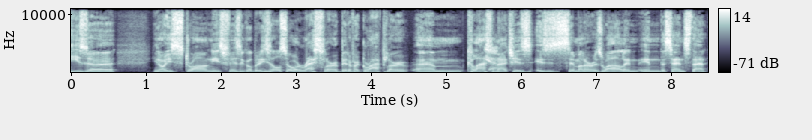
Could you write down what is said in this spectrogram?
he's a, you know, he's strong, he's physical, but he's also a wrestler, a bit of a grappler. Um, Kolasinac is is similar as well in in the sense that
